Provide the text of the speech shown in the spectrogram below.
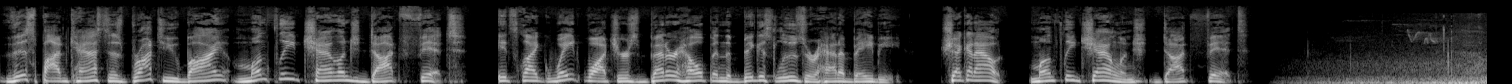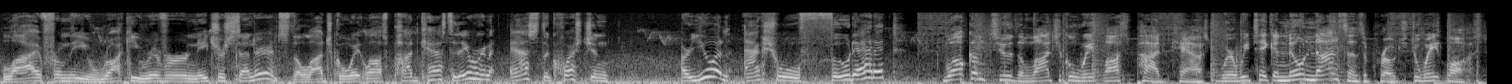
This podcast is brought to you by monthlychallenge.fit. It's like Weight Watchers, BetterHelp, and The Biggest Loser had a baby. Check it out, monthlychallenge.fit. Live from the Rocky River Nature Center, it's the Logical Weight Loss Podcast. Today we're going to ask the question Are you an actual food addict? Welcome to the Logical Weight Loss Podcast, where we take a no nonsense approach to weight loss.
